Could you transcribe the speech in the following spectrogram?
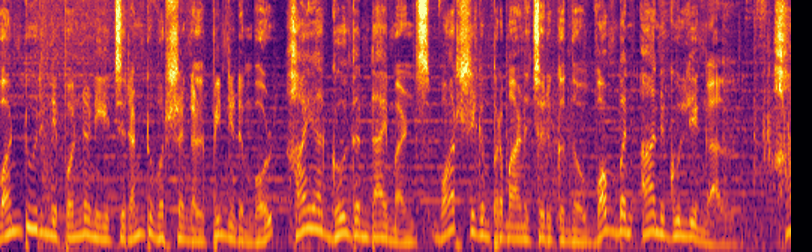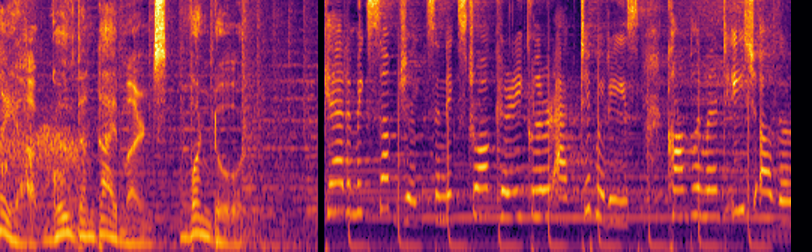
വണ്ടൂരിനെ പൊന്നണിയിച്ച് രണ്ടു വർഷങ്ങൾ പിന്നിടുമ്പോൾ ഹയ ഗോൾഡൻ ഡയമണ്ട്സ് വാർഷികം പ്രമാണിച്ചൊരുക്കുന്നു വമ്പൻ ആനുകൂല്യങ്ങൾ Haya golden diamonds Wandoor Academic subjects and extracurricular activities complement each other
